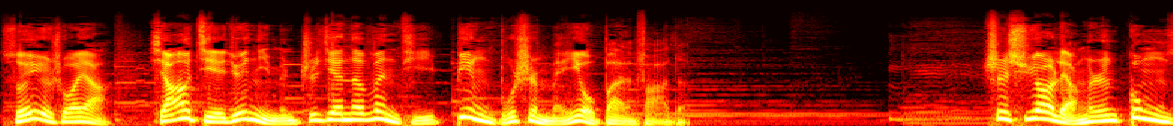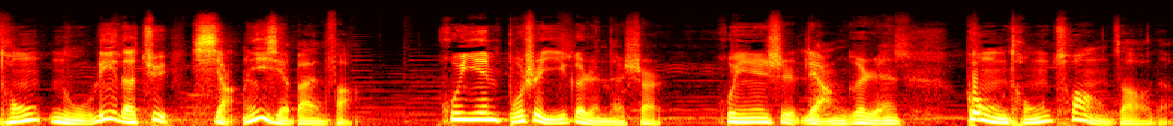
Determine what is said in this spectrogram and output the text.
所以说呀，想要解决你们之间的问题，并不是没有办法的，是需要两个人共同努力的去想一些办法。婚姻不是一个人的事儿，婚姻是两个人共同创造的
